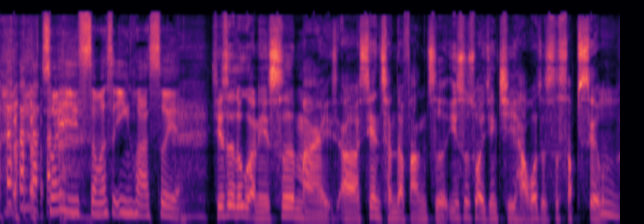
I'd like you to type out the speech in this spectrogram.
所以什么是印花税啊？其实，如果你是买呃现成的房子，意思说已经起好或者是 sub sale，、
